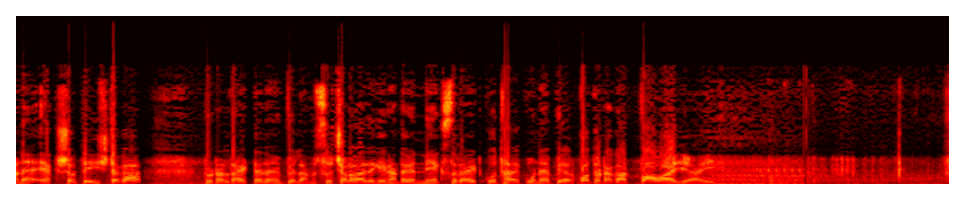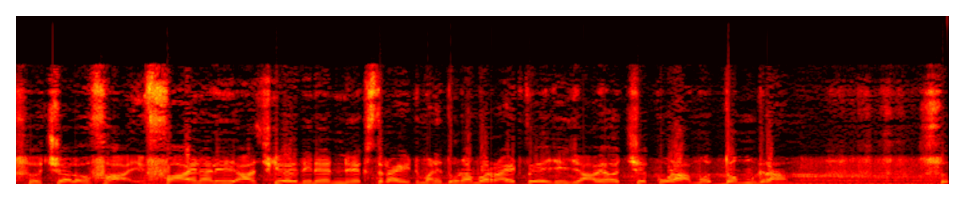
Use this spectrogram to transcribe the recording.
মানে একশো তেইশ টাকা টোটাল রাইডটাতে আমি পেলাম। সো চলো ভাই, দেখি এখান থেকে নেক্সট রাইড কোথায়, কোন অ্যাপে আর কত টাকার পাওয়া যায়। সো চলো ভাই ফাইনালি আজকের দিনের নেক্সট রাইড মানে দু নম্বর রাইড পেয়েছি, যাবে হচ্ছে কোড়া মধ্যম গ্রাম। সো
